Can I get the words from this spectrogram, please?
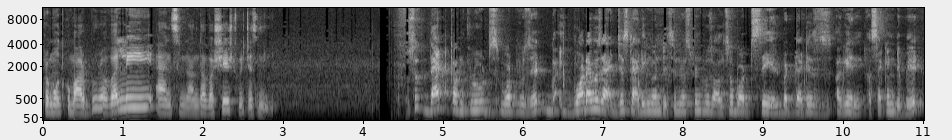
Pramod Kumar Burravalli, and Sunanda Vashisht, which is me. So that concludes what was it. What I was just adding on disinvestment was also about SAIL, but that is again a second debate.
